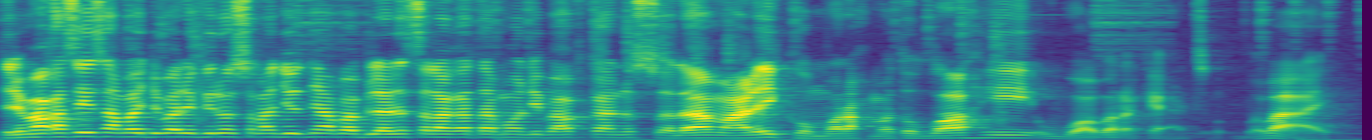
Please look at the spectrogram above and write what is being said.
Terima kasih sampai jumpa di video selanjutnya. Apabila ada salah kata mohon dimaafkan. Wassalamualaikum warahmatullahi wabarakatuh. Bye bye.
